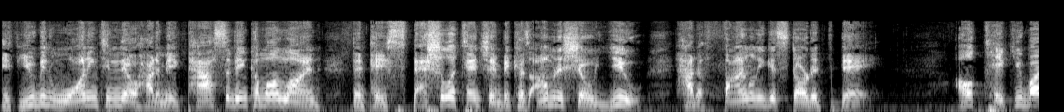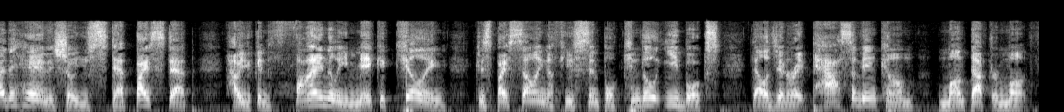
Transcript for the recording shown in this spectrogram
If you've been wanting to know how to make passive income online, then pay special attention because I'm going to show you how to finally get started today. I'll take you by the hand and show you step by step how you can finally make a killing just by selling a few simple Kindle ebooks that will generate passive income month after month.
